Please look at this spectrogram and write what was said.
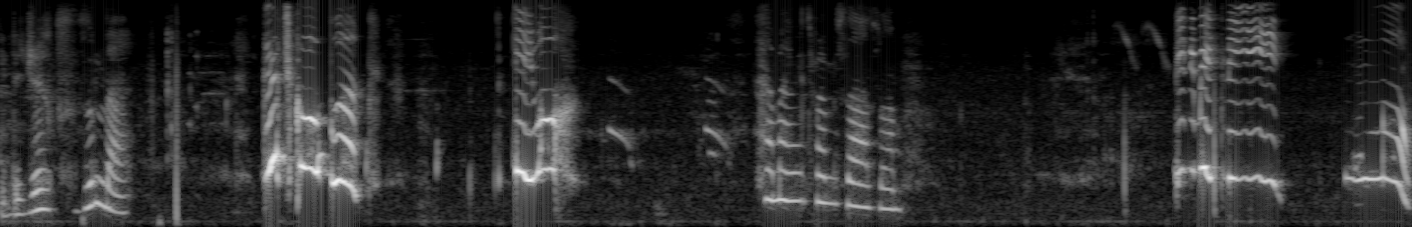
gideceğiz kızım da. Hemen gitmemiz lazım. Beni bekleyin. No.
